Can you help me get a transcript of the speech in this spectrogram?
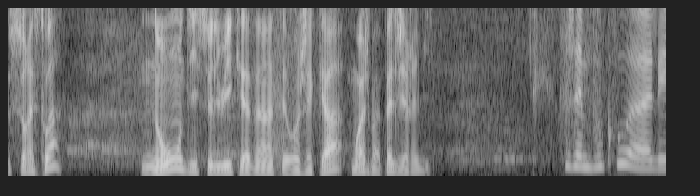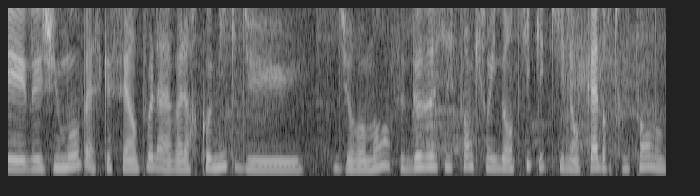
Serait-ce toi? Non, dit celui qui avait interrogé K. Moi, je m'appelle Jérémie. J'aime beaucoup euh, les, les jumeaux parce que c'est un peu la valeur comique du, du roman. C'est deux assistants qui sont identiques et qui l'encadrent tout le temps. donc.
